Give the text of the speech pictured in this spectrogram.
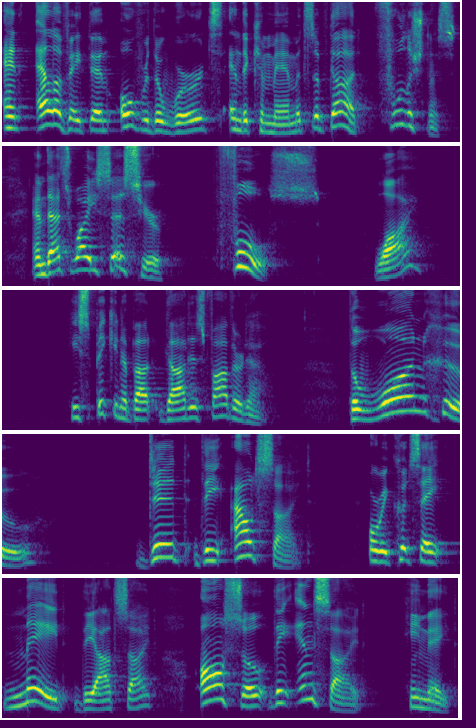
and elevate them over the words and the commandments of God. Foolishness. And that's why he says here, fools. Why? He's speaking about God his Father now. The one who did the outside, or we could say made the outside, also the inside he made.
